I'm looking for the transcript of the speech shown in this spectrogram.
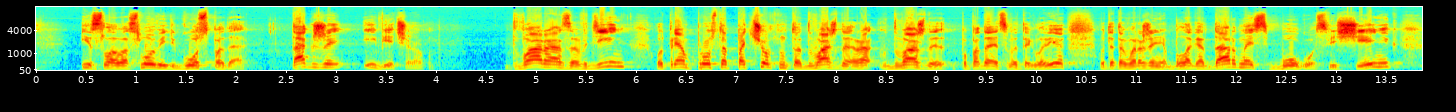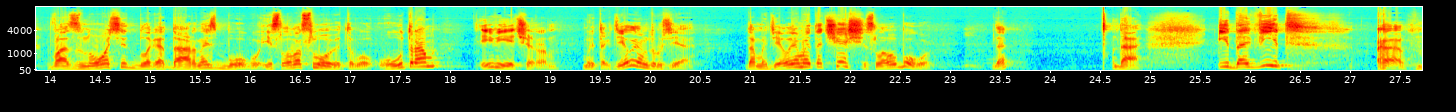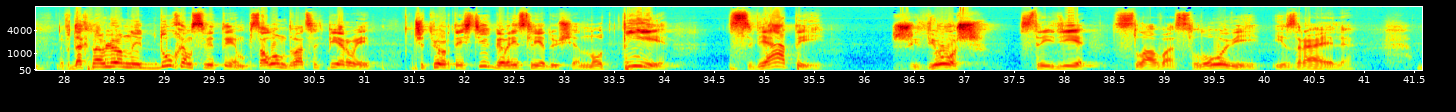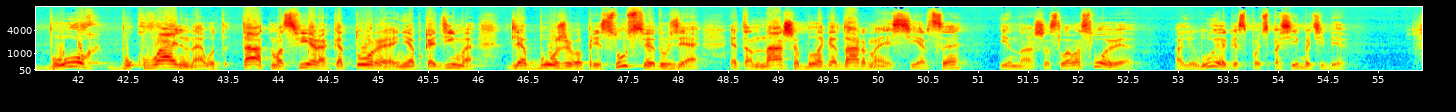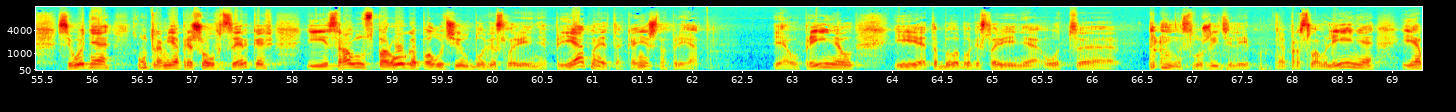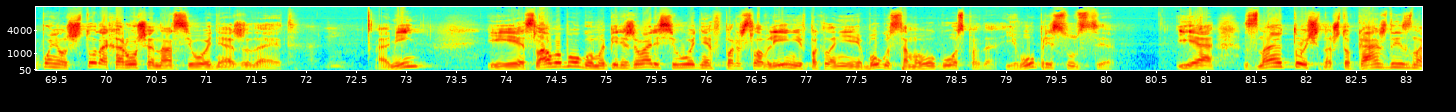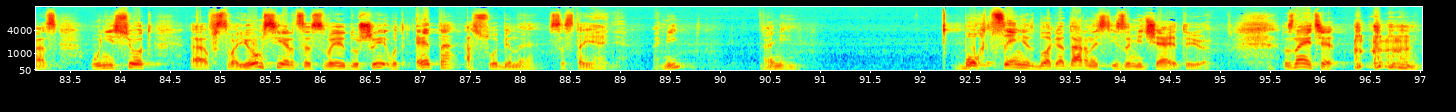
и славословить Господа, также и вечером. Два раза в день, вот прям просто подчеркнуто дважды, дважды попадается в этой главе вот это выражение «благодарность Богу». Священник возносит благодарность Богу и славословит его утром и вечером. Мы так делаем, друзья? Да, мы делаем это чаще, слава Богу. Да? Да. И Давид, э, вдохновленный Духом Святым, Псалом 21, 4 стих говорит следующее. «Но ты, святый, живешь среди славословий Израиля. Бог буквально, вот та атмосфера, которая необходима для Божьего присутствия, друзья, это наше благодарное сердце и наше славословие. Аллилуйя, Господь, спасибо Тебе. Сегодня утром я пришел в церковь и сразу с порога получил благословение. Приятно это? Конечно, приятно. Я его принял, и это было благословение от э, служителей прославления. И я понял, что-то хорошее нас сегодня ожидает. Аминь. И слава Богу, мы переживали сегодня в прославлении, в поклонении Богу самого Господа, Его присутствие. И я знаю точно, что каждый из нас унесет э, в своем сердце, в своей душе вот это особенное состояние. Аминь. Аминь. Бог ценит благодарность и замечает ее. Знаете,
